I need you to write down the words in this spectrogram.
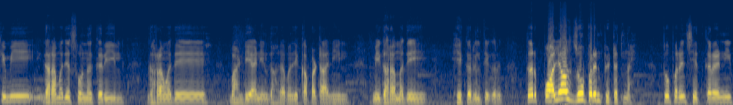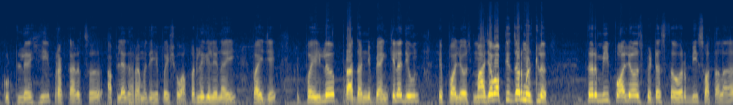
की मी घरामध्ये सोनं करील घरामध्ये भांडी आणील घरामध्ये कपाटं आणील मी घरामध्ये हे करेल ते करेल तर पॉलिहाऊस जोपर्यंत फिटत नाही तोपर्यंत शेतकऱ्यांनी कुठल्याही प्रकारचं आपल्या घरामध्ये हे पैसे वापरले गेले नाही पाहिजे. पहिलं प्राधान्य बँकेला देऊन हे पॉलिहाऊस माझ्या बाबतीत जर म्हटलं तर मी पॉलिहाऊस फिटस्तवर मी स्वतःला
